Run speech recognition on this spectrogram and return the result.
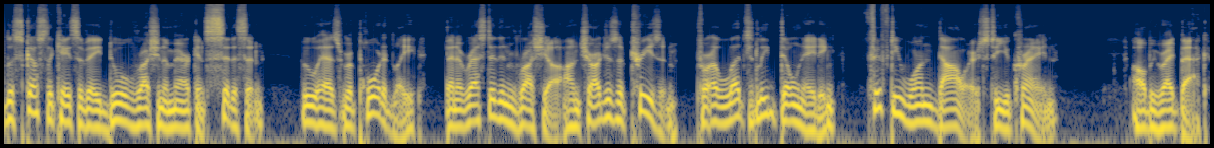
discuss the case of a dual Russian American citizen who has reportedly been arrested in Russia on charges of treason for allegedly donating $51 to Ukraine. I'll be right back.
